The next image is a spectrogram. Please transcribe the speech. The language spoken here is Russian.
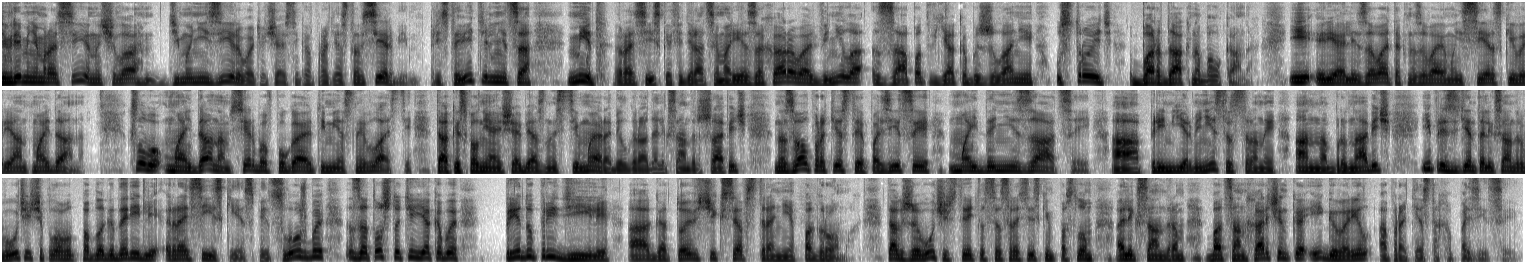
Тем временем Россия начала демонизировать участников протеста в Сербии. Представительница МИД Российской Федерации Мария Захарова обвинила Запад в якобы желании устроить бардак на Балканах и реализовать так называемый сербский вариант Майдана. К слову, Майданом сербов пугают и местные власти. Так, исполняющий обязанности мэра Белграда Александр Шапич назвал протесты оппозиции майданизацией, а премьер-министр страны Анна Брнабич и президент Александр Вучич поблагодарили российские спецслужбы за то, что те якобы предупредили о готовящихся в стране погромах. Также Вучич встретился с российским послом Александром Бацан-Харченко и говорил о протестах оппозиции.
